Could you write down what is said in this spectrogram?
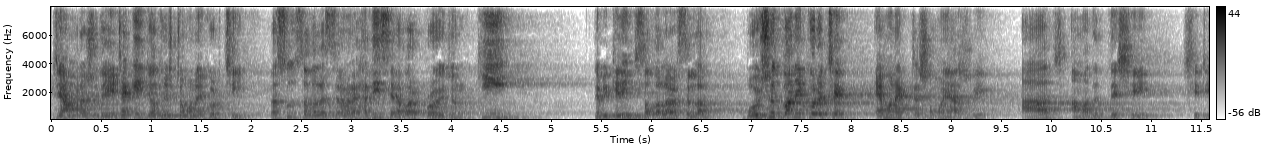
যে আমরা শুধু এটাকেই যথেষ্ট মনে করছি। রাসূল আলাইহি সাল্লামের হাদিসের আবার প্রয়োজন কি? নবী করিম সাল্লাল্লাহু সাল্লাম ভবিষ্যৎবাণী করেছেন, এমন একটা সময় আসবে। আজ আমাদের দেশে সেটি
